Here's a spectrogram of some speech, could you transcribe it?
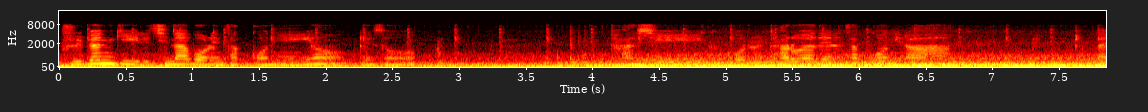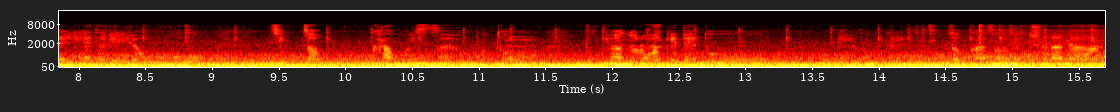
불변 기일이 지나버린 사건이에요. 그래서 다시 그거를 다뤄야 되는 사건이라 빨리 해드리려고 직접 가고 있어요 보통 우편으로 하게 돼도 네, 오늘 직접 가서 제출하면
